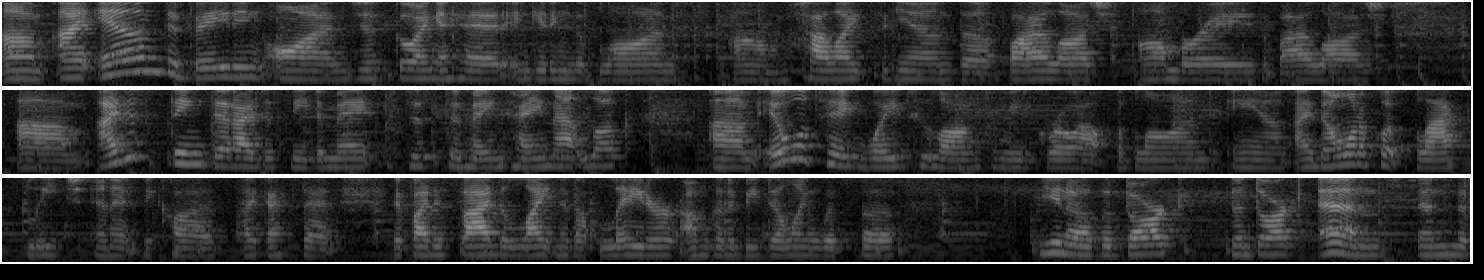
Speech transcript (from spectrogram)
Um, I am debating on just going ahead and getting the blonde um, highlights again, the balayage Ombre, the balayage. Um, I just think that I just need to make, just to maintain that look. Um, it will take way too long for me to grow out the blonde and I don't want to put black bleach in it because like I said if I decide to lighten it up later I'm going to be dealing with the you know the dark the dark ends and the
